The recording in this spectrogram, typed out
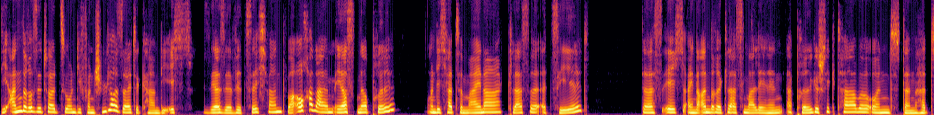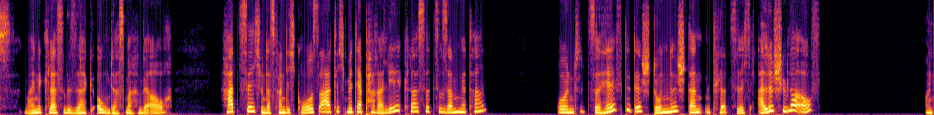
Die andere Situation, die von Schülerseite kam, die ich sehr, sehr witzig fand, war auch an einem 1. April. Und ich hatte meiner Klasse erzählt, dass ich eine andere Klasse mal in den April geschickt habe. Und dann hat meine Klasse gesagt, oh, das machen wir auch. Hat sich, und das fand ich großartig, mit der Parallelklasse zusammengetan. Und zur Hälfte der Stunde standen plötzlich alle Schüler auf und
